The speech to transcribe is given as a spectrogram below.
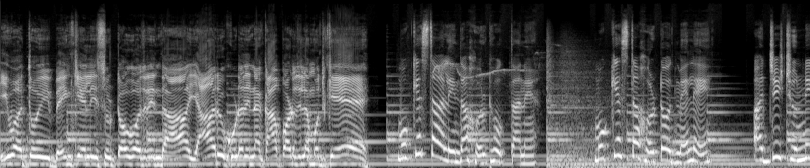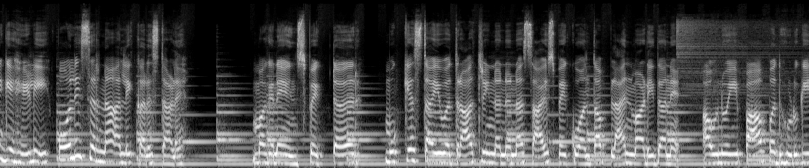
ಇವತ್ತು ಈ ಬೆಂಕಿಯಲ್ಲಿ ಸುಟ್ಟೋಗೋದ್ರಿಂದ ಯಾರು ಕೂಡ ನಿನ್ನ ಕಾಪಾಡೋದಿಲ್ಲ ಮುದ್ಕೆ. ಮುಖ್ಯಸ್ಥ ಅಲ್ಲಿಂದ ಹೊರಟು ಹೋಗ್ತಾನೆ ಮುಖ್ಯಸ್ಥ ಹೊರಟೋದ್ಮೇಲೆ ಅಜ್ಜಿ ಚುನ್ನಿಗೆ ಹೇಳಿ ಪೊಲೀಸರನ್ನ ಅಲ್ಲಿ ಕರೆಸ್ತಾಳೆ. ಮಗನೇ ಇನ್ಸ್ಪೆಕ್ಟರ್ ಮುಖ್ಯಸ್ಥ ಇವತ್ ರಾತ್ರಿ ನನ್ನನ್ನ ಸಾಯಿಸ್ಬೇಕು ಅಂತ ಪ್ಲಾನ್ ಮಾಡಿದಾನೆ ಅವನು ಈ ಪಾಪದ ಹುಡುಗಿ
